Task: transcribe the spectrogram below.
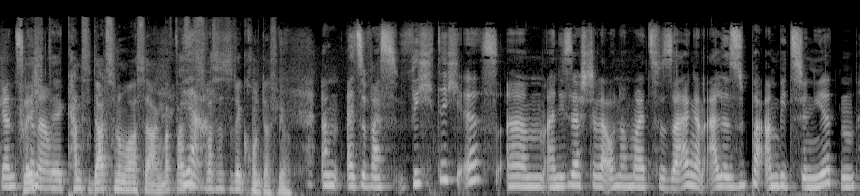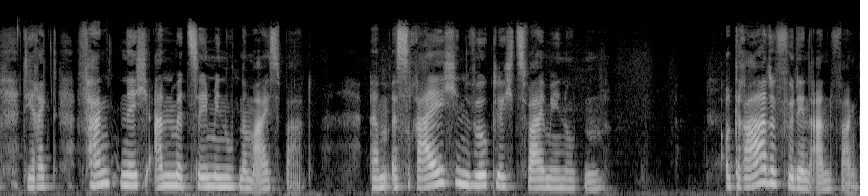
Ganz vielleicht genau. äh, kannst du dazu noch was sagen. Was, was, ja. ist, was ist der Grund dafür? Ähm, also was wichtig ist, ähm, an dieser Stelle auch nochmal zu sagen, an alle super ambitionierten, direkt fangt nicht an mit zehn Minuten im Eisbad. Ähm, es reichen wirklich zwei Minuten. Gerade für den Anfang,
